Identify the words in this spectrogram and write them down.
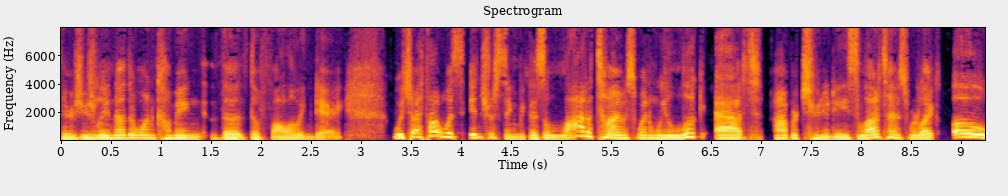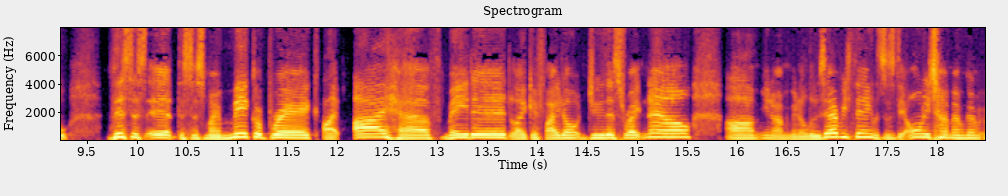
there's usually another one coming the the following day which i thought was interesting because a lot of times when we look at opportunities a lot of times we're like oh this is it. This is my make or break. Like i have made it. Like if i don't do this right now um, you know i'm going to lose everything. This is the only time i'm gonna,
